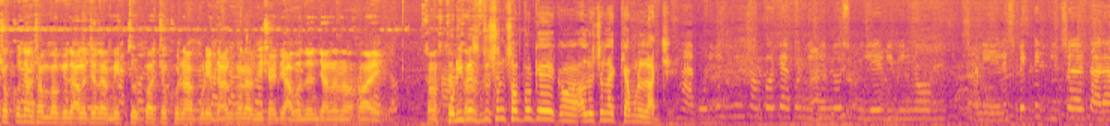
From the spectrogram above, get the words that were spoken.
চক্ষুদান সম্পর্কিত আলোচনার মৃত্যুর পর চক্ষু না পুড়ে দান করার বিষয়টি আবেদন জানানো হয়। পরিবেশ দূষণ সম্পর্কে আলোচনা কেমন লাগছে? হ্যাঁ পরিবেশ দূষণ সম্পর্কে এখন বিভিন্ন স্কুলের বিভিন্ন টিচার তারা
